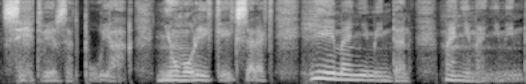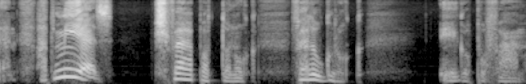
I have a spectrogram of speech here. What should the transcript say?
szétvérzett pólyák, nyomorék ékszerek. Hé, mennyi minden, mennyi, mennyi minden. Hát mi ez? S felpattanok, felugrok, ég a pofám.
